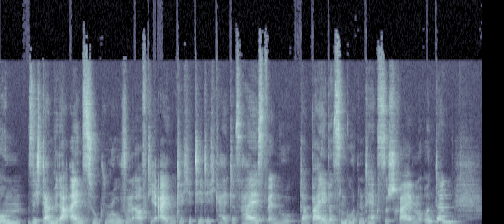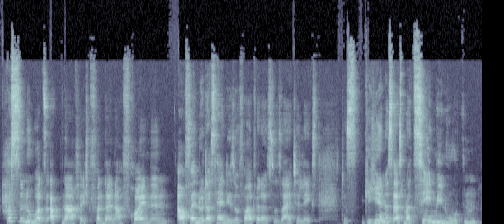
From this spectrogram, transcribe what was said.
um sich dann wieder einzugrooven auf die eigentliche Tätigkeit. Das heißt, wenn du dabei bist, einen guten Text zu schreiben und dann hast du eine WhatsApp-Nachricht von deiner Freundin, auch wenn du das Handy sofort wieder zur Seite legst, das Gehirn ist erstmal zehn Minuten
